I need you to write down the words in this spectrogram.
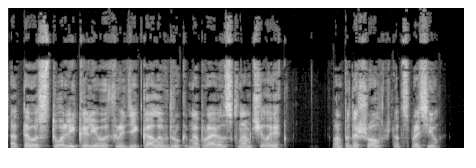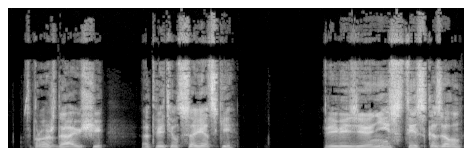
От того столика левых радикалов вдруг направился к нам человек. Он подошел, что-то спросил. Сопровождающий ответил советский. «Ревизионисты», — сказал он,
